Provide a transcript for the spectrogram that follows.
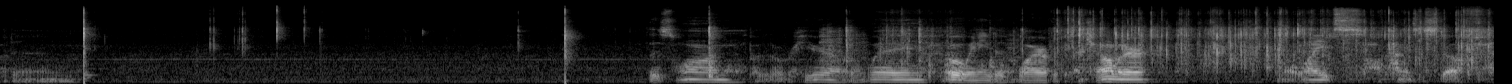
Put in this this one, put it over here out of the way. Oh, we need to wire up a potentiometer, the lights, all kinds of stuff.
